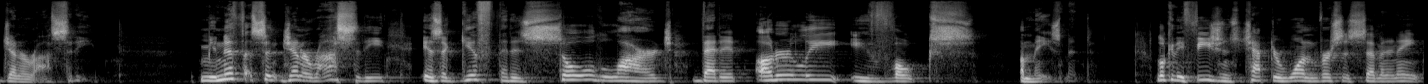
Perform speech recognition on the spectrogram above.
generosity. Munificent generosity is a gift that is so large that it utterly evokes amazement. Look at Ephesians chapter 1, verses 7 and 8,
